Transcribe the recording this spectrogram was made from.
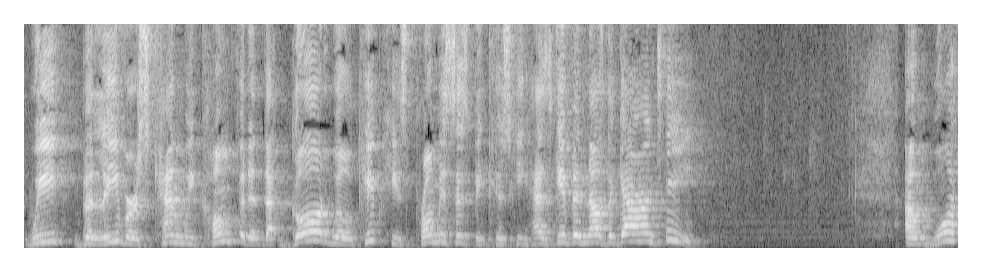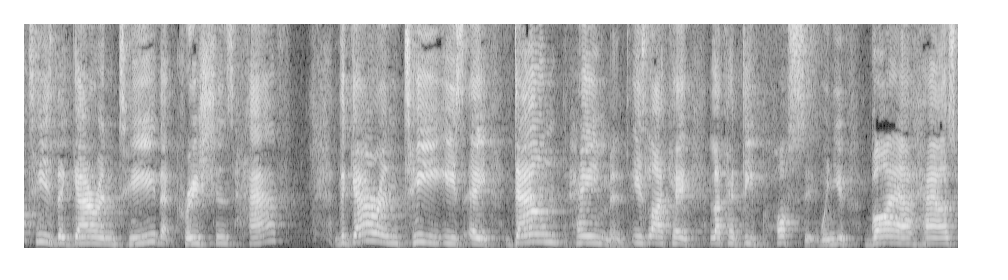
We believers can be confident that God will keep his promises because he has given us the guarantee. And what is the guarantee that Christians have? The guarantee is a down payment, is like a, like a deposit. When you buy a house,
